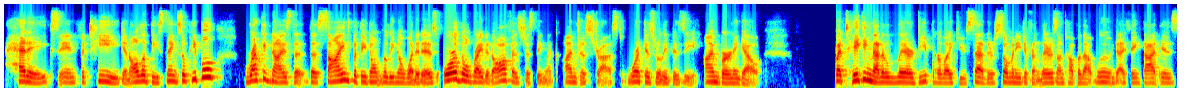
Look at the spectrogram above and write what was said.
headaches in fatigue and all of these things. So people recognize the the signs but they don't really know what it is or they'll write it off as just being like i'm just stressed. Work is really busy. I'm burning out. But taking that a layer deeper like you said there's so many different layers on top of that wound. I think that is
